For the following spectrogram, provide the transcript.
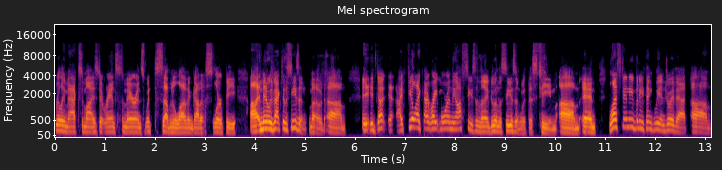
really maximized it, ran some errands, went to 7 Eleven, got a Slurpee, uh, and then it was back to the season mode. Um, it, it does, I feel like I write more in the off season than I do in the season with this team. Um, and lest anybody think we enjoy that, um,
